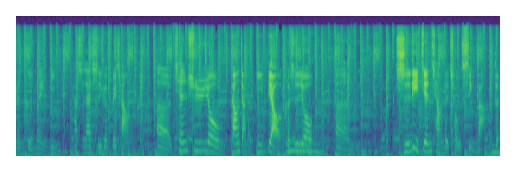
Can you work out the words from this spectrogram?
人格魅力，他实在是一个非常呃谦虚又刚讲的低调，可是又嗯。实力坚强的球星啦。对。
